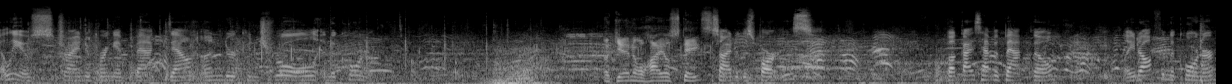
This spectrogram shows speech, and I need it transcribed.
Elios trying to bring it back down under control in the corner. Again, Ohio State. Side of the Spartans. Buckeyes have it back though. Laid off in the corner.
